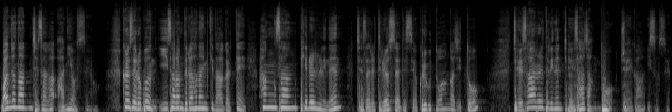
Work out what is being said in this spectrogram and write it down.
완전한 제사가 아니었어요. 그래서 여러분, 이 사람들은 하나님께 나아갈 때 항상 피를 흘리는 제사를 드렸어야 됐어요. 그리고 또 한 가지 또 제사를 드리는 제사장도 죄가 있었어요.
